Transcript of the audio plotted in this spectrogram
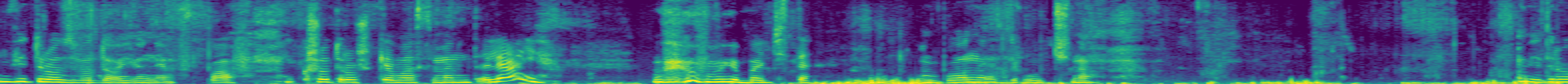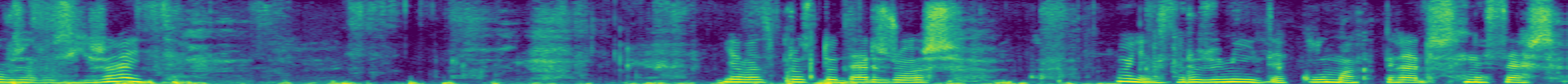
відро з водою не впав. Якщо трошки вас ментеляє, вибачте, бо незручно. Відро вже роз'їжджається. Я вас просто держу аж, ну як зрозумієте, клумак держ, несеш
